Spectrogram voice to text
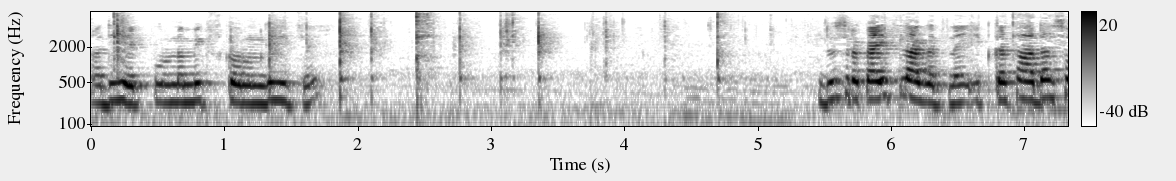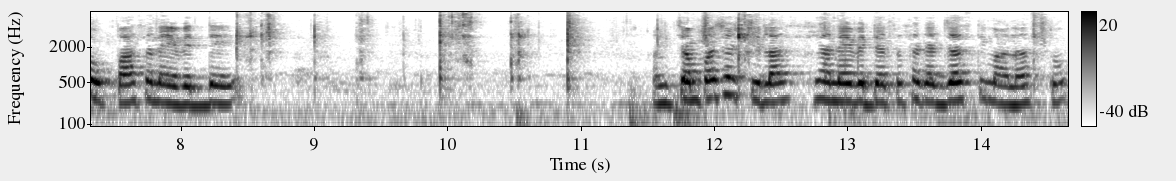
आधी हे पूर्ण मिक्स करून घ्यायचे दुसरं काहीच लागत नाही. इतका साधा सोपा असं नैवेद्य आहे. आणि चंपाषष्टीला ह्या नैवेद्याचा सगळ्यात जास्ती मान असतो.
